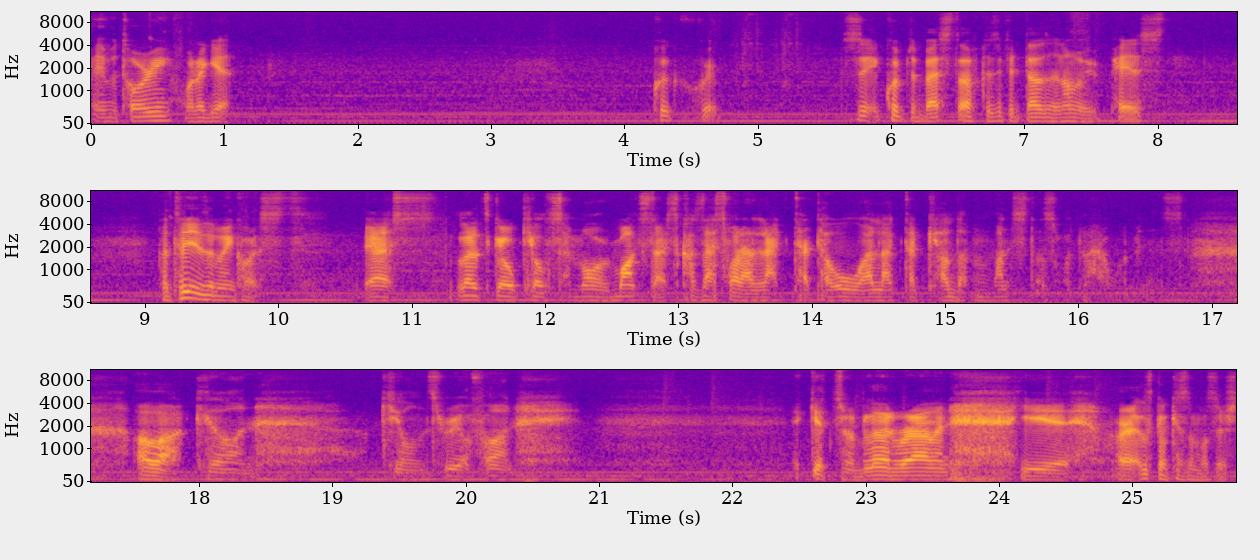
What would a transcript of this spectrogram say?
Inventory, what I get? Quick equip. Does it equip the best stuff? Because if it doesn't, I'm gonna be pissed. Continue the main quest. Yes, let's go kill some more monsters, because that's what I like to do. I like to kill the monsters with my weapons. I like killing. Killing's real fun. It gets my blood rolling. Yeah. Alright, let's go kill some monsters.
